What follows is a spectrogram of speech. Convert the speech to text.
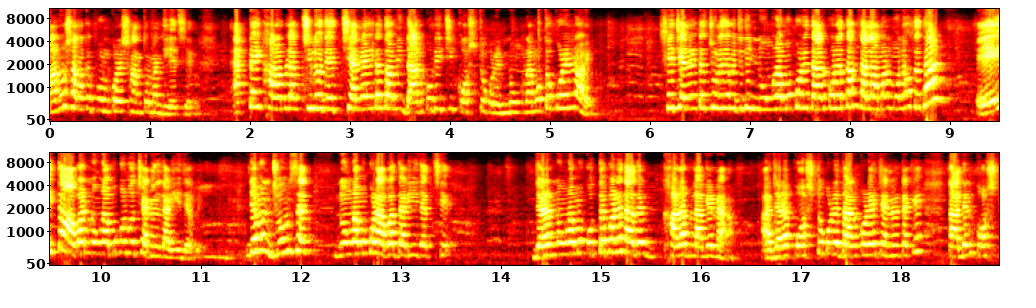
মানুষ আমাকে ফোন করে সান্ত্বনা দিয়েছে। একটাই খারাপ লাগছিল যে চ্যানেলটা তো আমি দাঁড় করিয়েছি কষ্ট করে, নোংরা মতো করে নয়। সেই চ্যানেলটা চলে যাবে। যদি নোংরামো করে দাঁড় করাতাম, তাহলে আমার মনে হতো থাক এই তো আবার নোংরামো করব চ্যানেল দাঁড়িয়ে যাবে। যেমন জুম স্যার নোংরামো করে আবার দাঁড়িয়ে যাচ্ছে। যারা নোংরামো করতে পারে, তাদের খারাপ লাগে না। আর যারা কষ্ট করে দাঁড় করায় চ্যানেলটাকে তাদের কষ্ট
